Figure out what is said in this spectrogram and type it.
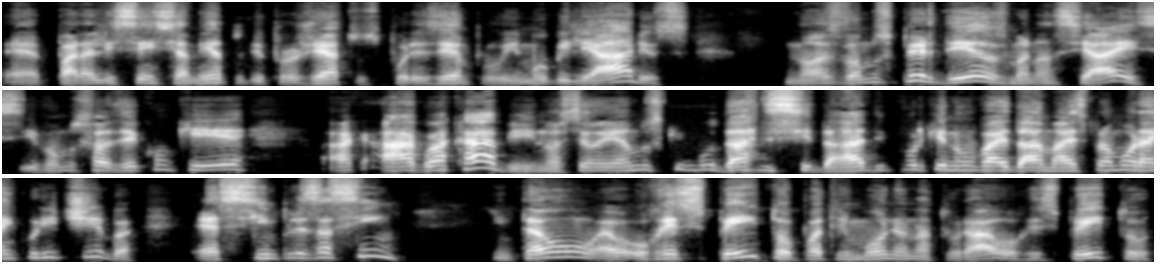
é, para licenciamento de projetos, por exemplo, imobiliários, nós vamos perder os mananciais e vamos fazer com que a água acabe. Nós tenhamos que mudar de cidade porque não vai dar mais para morar em Curitiba. É simples assim. Então, é, o respeito ao patrimônio natural, o respeito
